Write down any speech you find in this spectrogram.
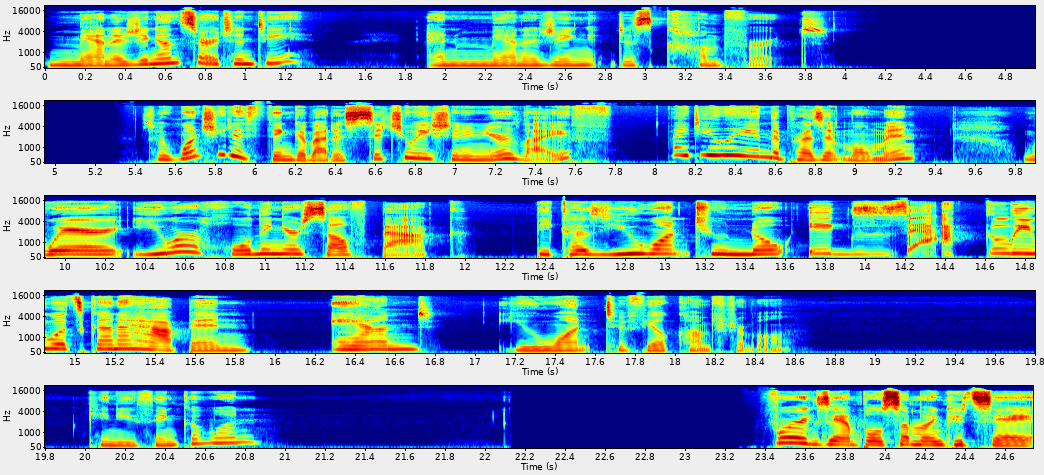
managing uncertainty and managing discomfort. So, I want you to think about a situation in your life, ideally in the present moment, where you are holding yourself back because you want to know exactly what's going to happen and you want to feel comfortable. Can you think of one? For example, someone could say,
